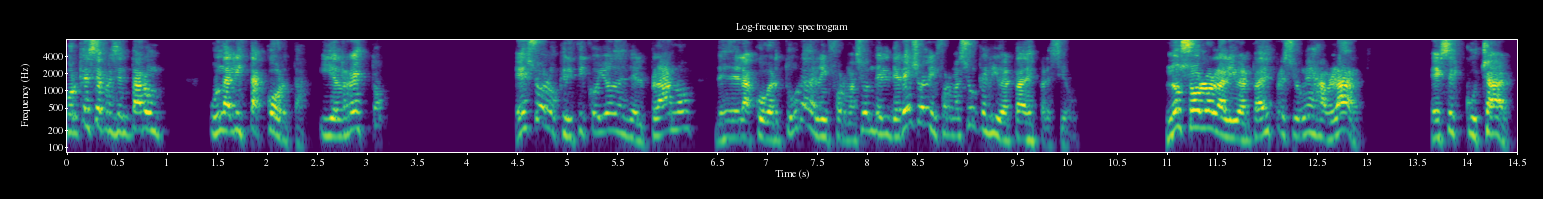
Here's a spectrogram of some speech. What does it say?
¿Por qué se presentaron una lista corta y el resto? Eso lo critico yo desde el plano, desde la cobertura de la información, del derecho a la información que es libertad de expresión. No solo la libertad de expresión es hablar, es escuchar,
